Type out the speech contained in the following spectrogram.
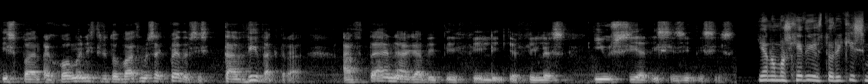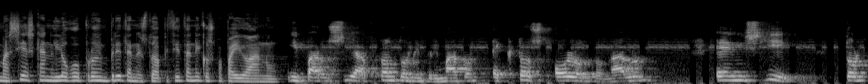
της παρεχόμενης τριτοβάθμιας εκπαίδευσης. Τα δίδακτρα. Αυτά είναι αγαπητοί φίλοι και φίλες η ουσία της συζήτησης. Για νομοσχέδιο ιστορικής σημασίας κάνει λόγο ο πρώην πρίτανης του Απιθύτα Νίκος Παπαϊωάννου. Η παρουσία αυτών των ιδρυμάτων εκτός όλων των άλλων ενισχύει τον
